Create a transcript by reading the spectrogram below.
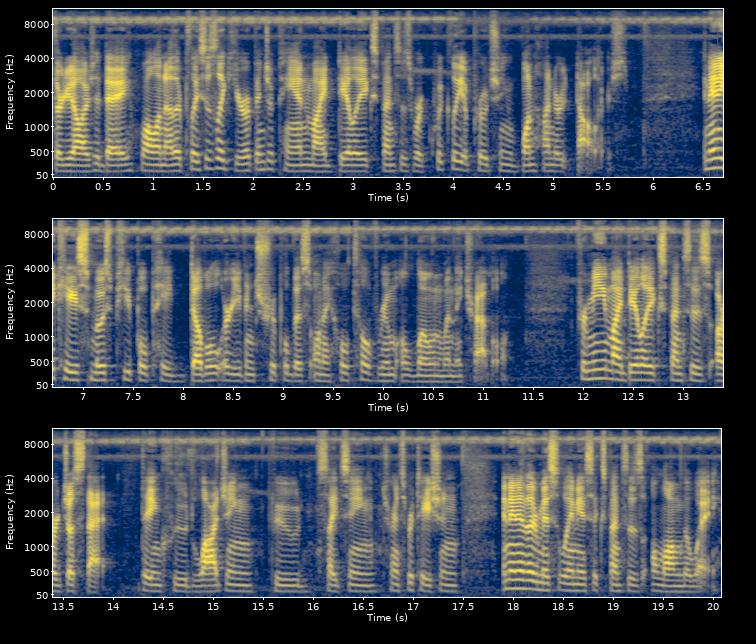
$30 a day, while in other places like Europe and Japan, my daily expenses were quickly approaching $100. In any case, most people pay double or even triple this on a hotel room alone when they travel. For me, my daily expenses are just that. They include lodging, food, sightseeing, transportation, and any other miscellaneous expenses along the way.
